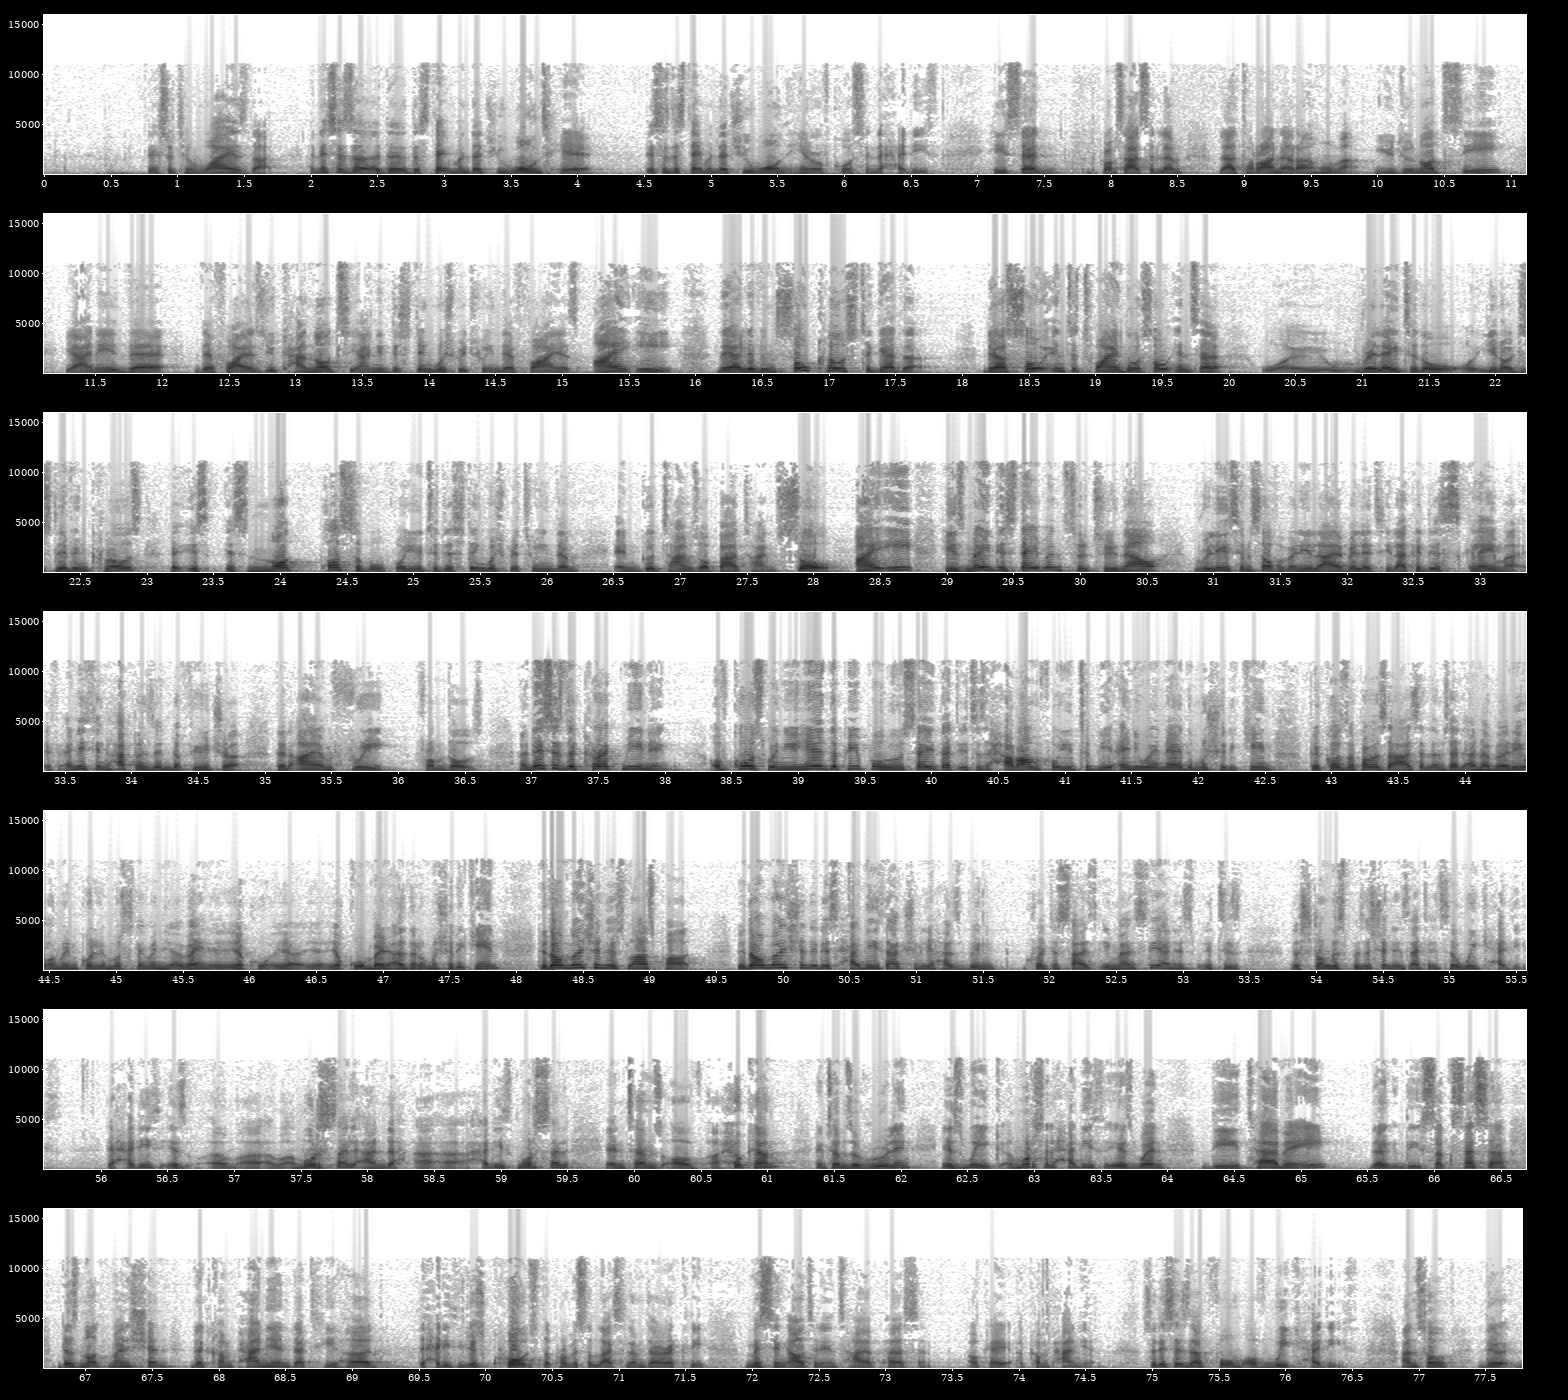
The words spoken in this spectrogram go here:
They said to him, why is that? And this is a, the, the statement that you won't hear. This is the statement that you won't hear, of course, in the hadith. He said, the Prophet ﷺ, لَا تَرَى نَرَاهُمَا You do not see yani their, their fires. You cannot yani, distinguish between their fires. I.e., they are living so close together, they are so intertwined or so inter uh, related or, or, you know just living close that it's, it's not possible for you to distinguish between them in good times or bad times. So, i.e., he's made this statement to, to now release himself of any liability, like a disclaimer. If anything happens in the future, then I am free from those. And this is the correct meaning. Of course, when you hear the people who say that it is haram for you to be anywhere near the mushrikeen, because the Prophet ﷺ said, أَنَا بَرِيءٌ مِنْ كُلِّ مُسْلِمٍ يَقُومْ بَيْنَ أَثَرُ mushrikeen. They don't mention this last part. They don't mention that this hadith actually has been criticized immensely, and it is the strongest position is that it's a weak hadith. The hadith is um, a, a mursal, and a, a, hadith mursal in terms of uh, hukam, in terms of ruling, is weak. A mursal hadith is when the tabi'i, the, the successor, does not mention the companion that he heard the hadith. He just quotes the Prophet ﷺ directly, missing out an entire person, okay, a companion. So this is a form of weak hadith. And so the,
